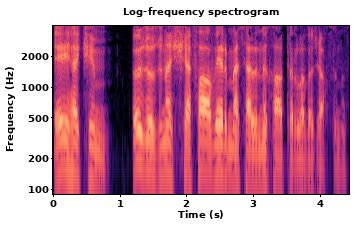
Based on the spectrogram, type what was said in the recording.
ey həkim, öz-özünə şəfa ver məsəlini xatırladacaqsınız.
